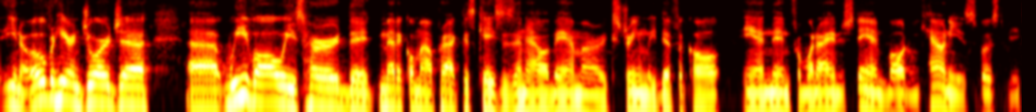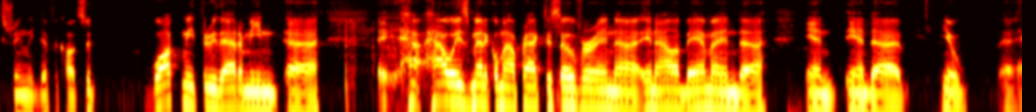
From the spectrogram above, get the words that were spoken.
you know, over here in Georgia, uh, we've always heard that medical malpractice cases in Alabama are extremely difficult. And then, from what I understand, Baldwin County is supposed to be extremely difficult. So, walk me through that. I mean, uh, how, how is medical malpractice over in uh, in Alabama, and uh, and and uh, you know, uh,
